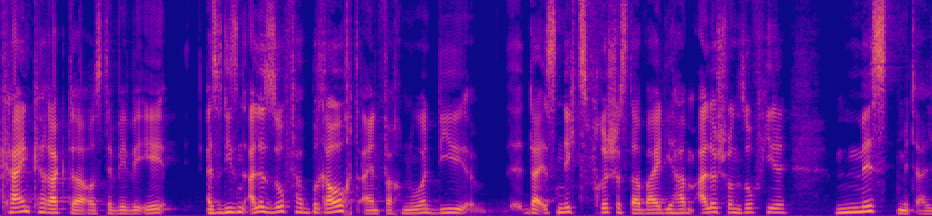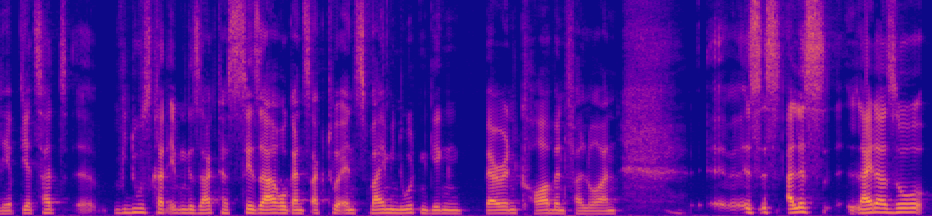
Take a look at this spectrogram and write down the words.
kein Charakter aus der WWE, also die sind alle so verbraucht einfach nur, die, da ist nichts Frisches dabei, die haben alle schon so viel Mist miterlebt. Jetzt hat, äh, wie du es gerade eben gesagt hast, Cesaro ganz aktuell in zwei Minuten gegen Baron Corbin verloren. Äh, es ist alles leider so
